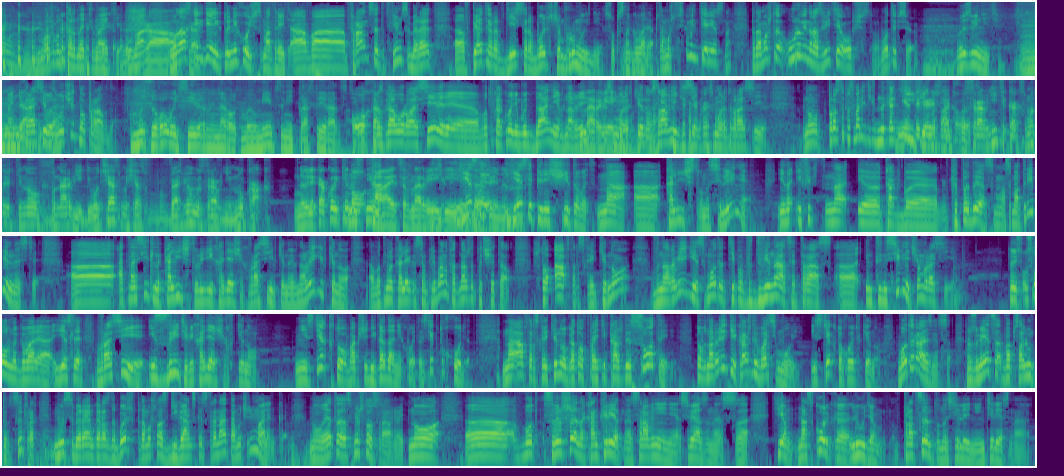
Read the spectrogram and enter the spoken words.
можем в интернете найти. У, на- Жалко. у нас нигде никто не хочет смотреть. А во Франции этот фильм собирает э, в пятеро, в десятеро больше, чем в Румынии, собственно говоря. Потому что всем интересно. Потому что уровень развития общества. Вот и все. Ну, извините. М, Некрасиво да, да. звучит, но правда. Мы суровый северный народ. Мы умеем ценить простые радости. Вот Ох, к так. разговору о севере, вот в какой-нибудь Дании, в Норвегии, как Норвегия, смотрят кино. да. Сравните с тем, как смотрят в России. Ну, просто посмотрите, на какие Нет, ты фильмы говоришь там так, ходят. сравните, как смотрит кино в Норвегии. Вот сейчас мы сейчас возьмем и сравним. Ну как? Ну или какое кино Ну, как? снимается в Норвегии? Если, именно. если пересчитывать на а, количество населения и на, эффект, на э, как бы КПД см- смотрибельности а, относительно количества людей, ходящих в России в кино и в Норвегии в кино, а вот мой коллега Сэм Клебанов однажды подсчитал, что авторское кино в Норвегии смотрят типа в 12 раз а, интенсивнее, чем в России. То есть, условно говоря, если в России из зрителей, ходящих в кино, не из тех, кто вообще никогда не ходит, а из тех, кто ходит, на авторское кино готов пойти каждый сотый, то в Норвегии каждый восьмой из тех, кто ходит в кино. Вот и разница. Разумеется, в абсолютных цифрах мы собираем гораздо больше, потому что у нас гигантская страна, а там очень маленькая. Ну, это смешно сравнивать. Но э, вот совершенно конкретное сравнение, связанное с тем, насколько людям, проценту населения интересно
